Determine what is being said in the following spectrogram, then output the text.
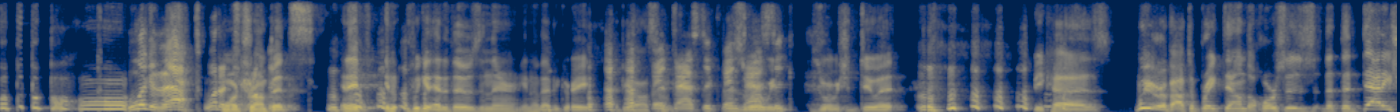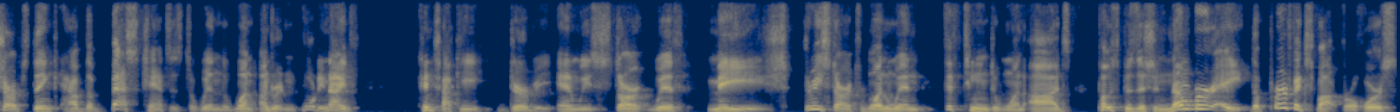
Look at that! What a more trumpet. trumpets. and if if we could edit those in there, you know, that'd be great. That'd be awesome. fantastic, fantastic. This is where we, this is where we should do it because we're about to break down the horses that the Daddy Sharps think have the best chances to win the 149th Kentucky Derby, and we start with Mage. Three starts, one win, 15 to 1 odds. Post position number eight, the perfect spot for a horse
